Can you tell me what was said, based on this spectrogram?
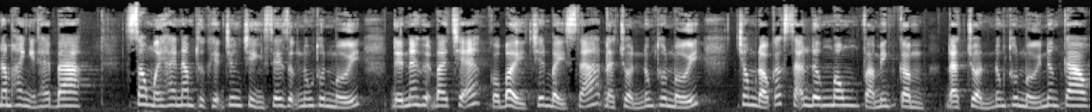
năm 2023. Sau 12 năm thực hiện chương trình xây dựng nông thôn mới, đến nay huyện Ba Chẽ có 7 trên 7 xã đạt chuẩn nông thôn mới, trong đó các xã Lương Mông và Minh Cầm đạt chuẩn nông thôn mới nâng cao,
